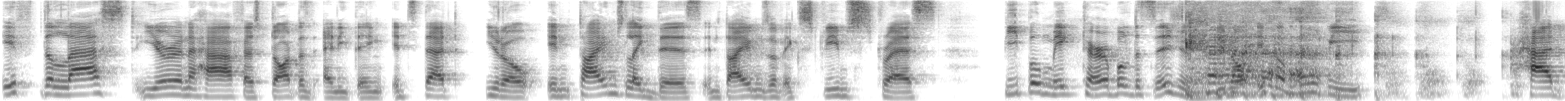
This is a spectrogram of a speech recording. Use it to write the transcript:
if the last year and a half has taught us anything, it's that, you know, in times like this, in times of extreme stress, people make terrible decisions. You know, if a movie had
